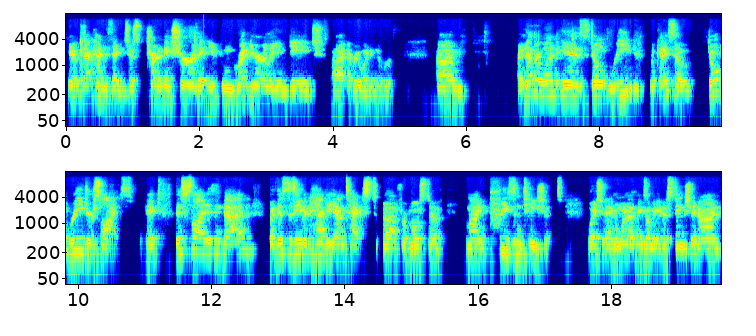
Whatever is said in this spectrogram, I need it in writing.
you know, that kind of thing, just try to make sure that you can regularly engage uh, everyone in the room. Um, another one is don't read. Okay, so don't read your slides. Okay, this slide isn't bad, but this is even heavy on text uh, for most of my presentations, which, and one of the things I'll make a distinction on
